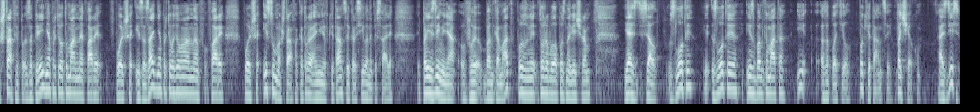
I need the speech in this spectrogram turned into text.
штрафы за передние противотуманные фары в Польше и за задние противотуманные фары в Польше, и сумма штрафа, которую они мне в квитанции красиво написали. Повезли меня в банкомат, поздно, тоже было поздно вечером. Я взял злоты, злоты из банкомата и заплатил по квитанции, по чеку. А здесь,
